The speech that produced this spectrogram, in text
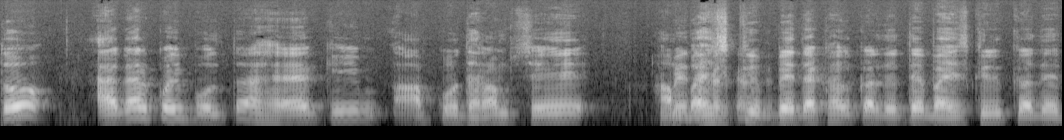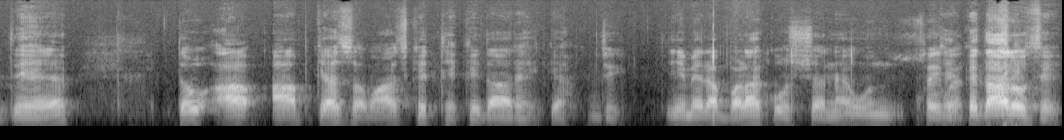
तो अगर कोई बोलता है कि आपको धर्म से हम बहिष्कृत बेदखल कर देते हैं बहिष्कृत कर देते हैं तो आप आप क्या समाज के ठेकेदार हैं क्या? जी। ये मेरा बड़ा क्वेश्चन है उन ठेकेदारों से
